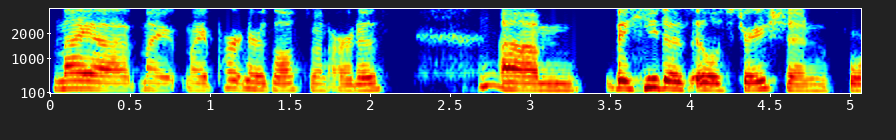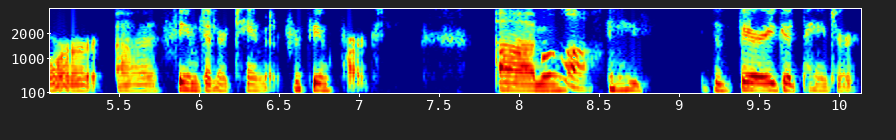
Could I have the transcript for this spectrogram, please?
my uh, my my partner is also an artist, mm. um, but he does illustration for uh, themed entertainment for theme parks, um, cool. and he's he's a very good painter.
